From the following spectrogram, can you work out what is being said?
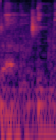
Jackie.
